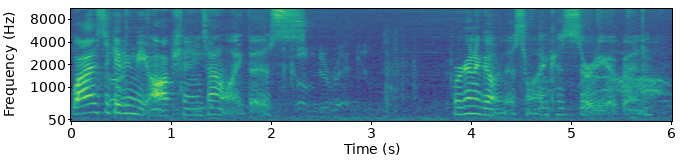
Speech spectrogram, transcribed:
why is it giving me options? I don't like this. We're gonna go in this one because it's already open.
